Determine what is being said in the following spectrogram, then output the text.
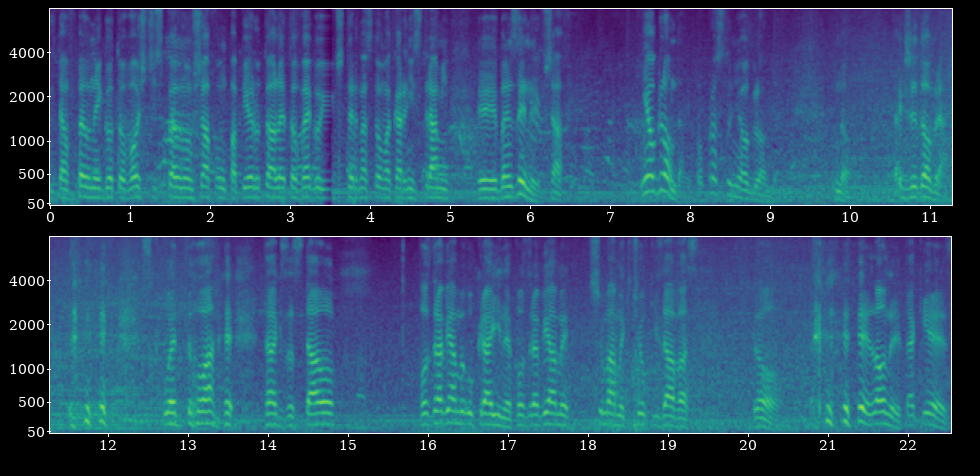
i tam w pełnej gotowości, z pełną szafą papieru toaletowego i 14 karnistrami yy, benzyny w szafie. Nie oglądaj, po prostu nie oglądaj. No, także dobra. Spuentowane tak zostało. Pozdrawiamy Ukrainę, pozdrawiamy, trzymamy kciuki za Was. No, Lony, tak jest.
